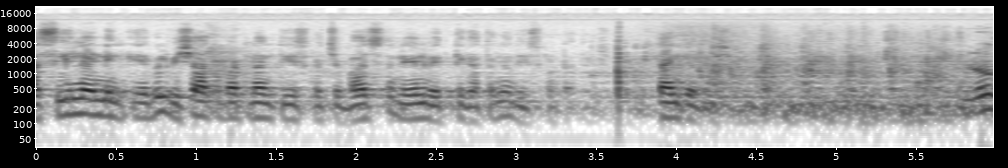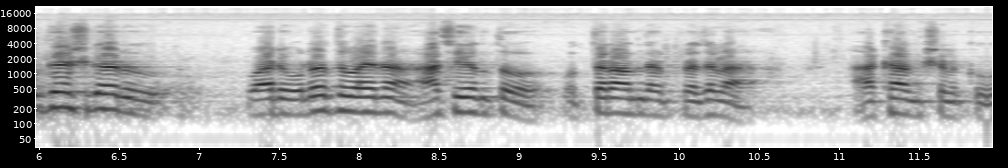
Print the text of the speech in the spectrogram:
ఆ సీ ల్యాండింగ్ కేబుల్ విశాఖపట్నానికి తీసుకొచ్చే బాధ్యత నేను వ్యక్తిగతంగా తీసుకుంటాను థ్యాంక్ యూ లోకేష్ గారు వారి ఉన్నతమైన ఆశయంతో ఉత్తరాంధ్ర ప్రజల ఆకాంక్షలకు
